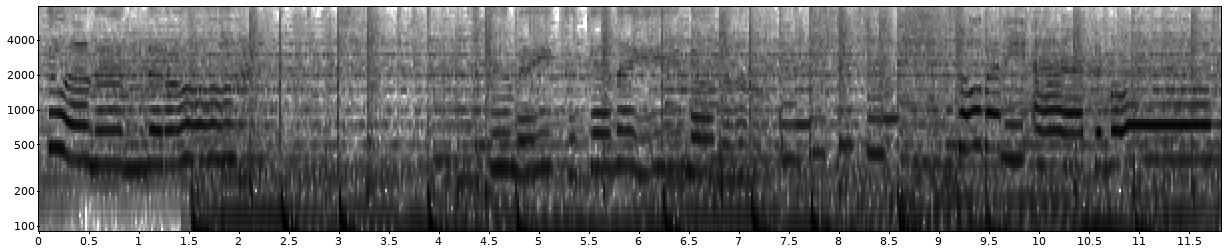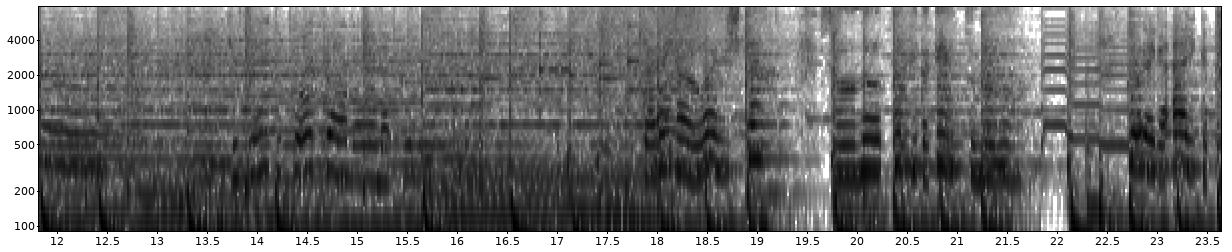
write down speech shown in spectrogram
とは何だろう説明つかないものそばにあっても気づくこともなく。誰かを愛した。その時だけいつも。これが愛かと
